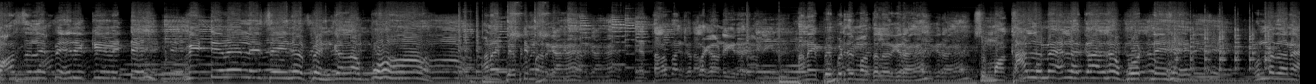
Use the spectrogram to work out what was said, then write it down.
வாசல பெருக்கி விட்டு வீட்டு வேலை செய்த பெண்கள் அப்போ. ஆனா இப்ப எப்படிமா இருக்காங்க? என் தலை தான் கவனிக்கிறாரு. ஆனா இப்ப எப்படி தலை இருக்கிறாங்க? சும்மா கால்ல மேல கால்ல போட்டுன்னு உண்மைதானே?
